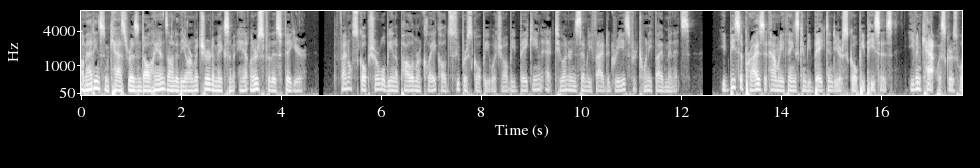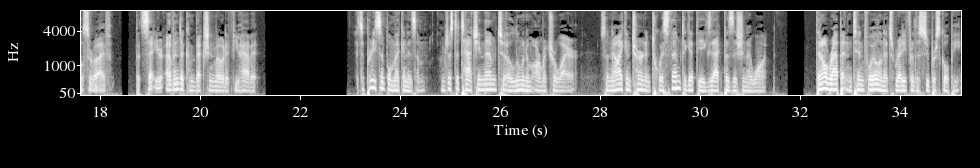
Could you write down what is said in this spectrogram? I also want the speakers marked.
Speaker 1: I'm adding some cast resin doll hands onto the armature to make some antlers for this figure. The final sculpture will be in a polymer clay called Super Sculpey, which I'll be baking at 275 degrees for 25 minutes. You'd be surprised at how many things can be baked into your Sculpey pieces. Even cat whiskers will survive. But set your oven to convection mode if you have it. It's a pretty simple mechanism. I'm just attaching them to aluminum armature wire. So now I can turn and twist them to get the exact position I want. Then I'll wrap it in tinfoil and it's ready for the Super Sculpey.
